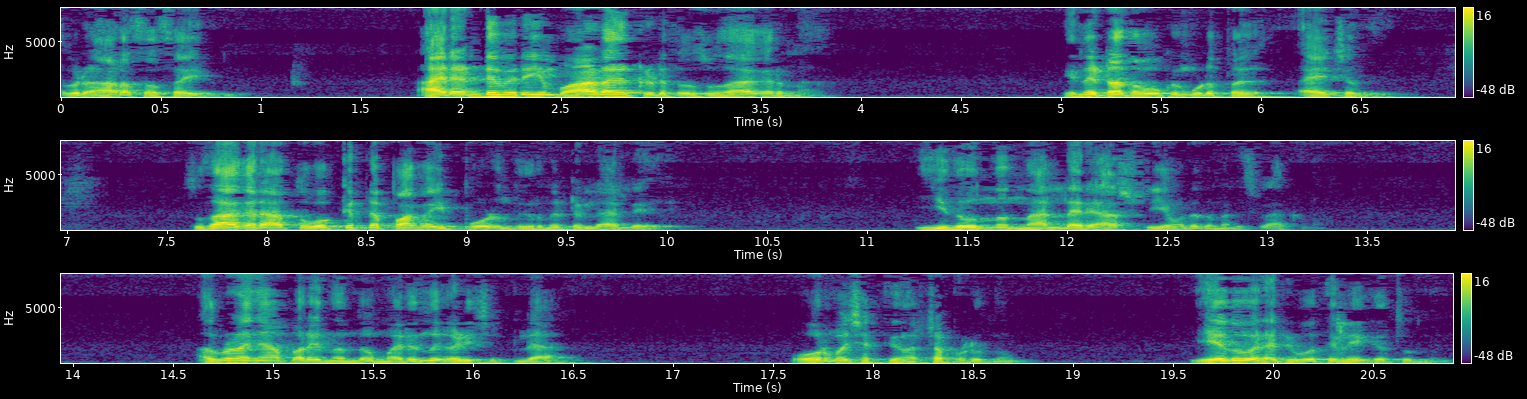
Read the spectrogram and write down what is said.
ഒരു ആർ എസ് എസ് ആയിരുന്നു. ആ രണ്ടുപേരെയും വാടകക്കെടുത്ത് സുധാകരനാണ് എന്നിട്ട് ആ തോക്കും കൊടുത്ത് അയച്ചത്. സുധാകർ ആ തോക്കിന്റെ പക ഇപ്പോഴും തീർന്നിട്ടില്ല അല്ലേ? ഇതൊന്നും നല്ല രാഷ്ട്രീയമല്ലെന്ന് മനസ്സിലാക്കണം. അതുകൊണ്ടാണ് ഞാൻ പറയുന്നത് എന്തോ മരുന്ന് കഴിച്ചിട്ടില്ല. ഓർമ്മശക്തി നഷ്ടപ്പെടുന്നു. ഏതോ ഒരു അനുഭവത്തിലേക്ക് എത്തുന്നു.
